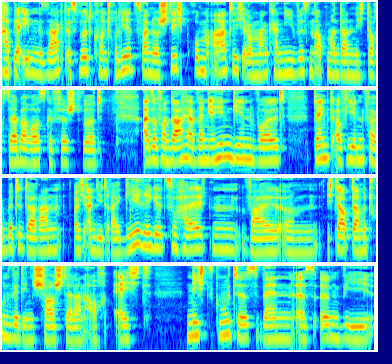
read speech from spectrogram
habe ja eben gesagt, es wird kontrolliert, zwar nur stichprobenartig, aber man kann nie wissen, ob man dann nicht doch selber rausgefischt wird. Also von daher, wenn ihr hingehen wollt, denkt auf jeden Fall bitte daran, euch an die 3G-Regel zu halten, weil ähm, ich glaube, damit tun wir den Schaustellern auch echt nichts Gutes, wenn es irgendwie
